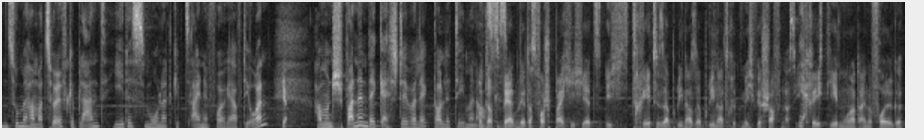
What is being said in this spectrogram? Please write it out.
In Summe haben wir zwölf geplant. Jedes Monat gibt es eine Folge auf die Ohren. Ja. Haben uns spannende Gäste überlegt, tolle Themen Und das ausgesucht. werden wir, das verspreche ich jetzt. Ich trete Sabrina, Sabrina tritt mich, wir schaffen das. Ihr Ja. kriegt jeden Monat eine Folge.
